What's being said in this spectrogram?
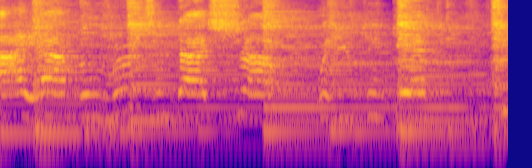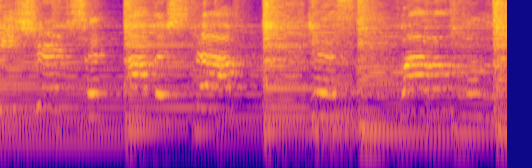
I have a merchandise shop where you can get t-shirts and other stuff. Just follow the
